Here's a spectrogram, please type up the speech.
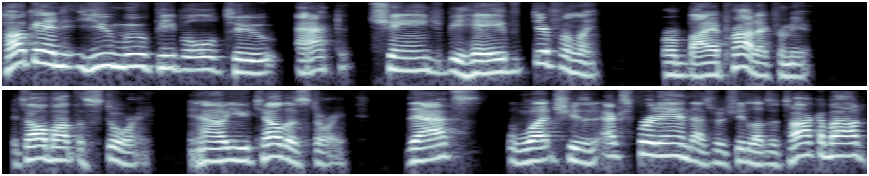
How can you move people to act, change, behave differently, or buy a product from you? It's all about the story and how you tell the story. That's what she's an expert in. That's what she loves to talk about.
